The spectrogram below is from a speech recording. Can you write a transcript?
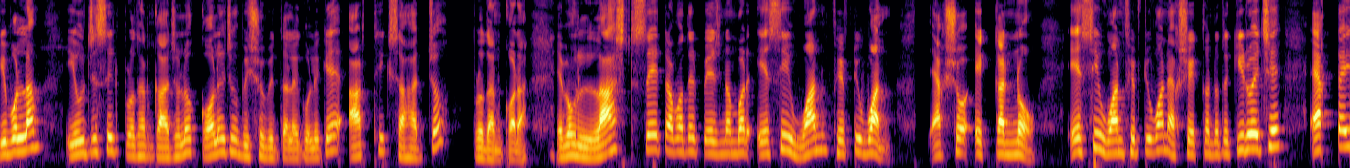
কি বললাম? ইউজিসির প্রধান কাজ হলো কলেজ ও বিশ্ববিদ্যালয়গুলিকে আর্থিক সাহায্য প্রদান করা। এবং লাস্ট সেট আমাদের page number AC one fifty one একশো একান্ন। এসি ওয়ান ফিফটি ওয়ান একশো একান্নতে কী রয়েছে? একটাই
